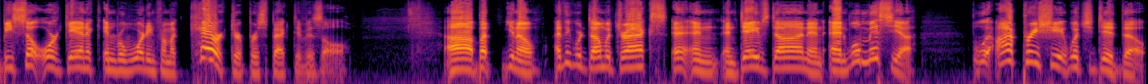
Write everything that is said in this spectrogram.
be so organic and rewarding from a character perspective is all. Uh, but you know, I think we're done with Drax, and and, and Dave's done, and and we'll miss you. But I appreciate what you did, though,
